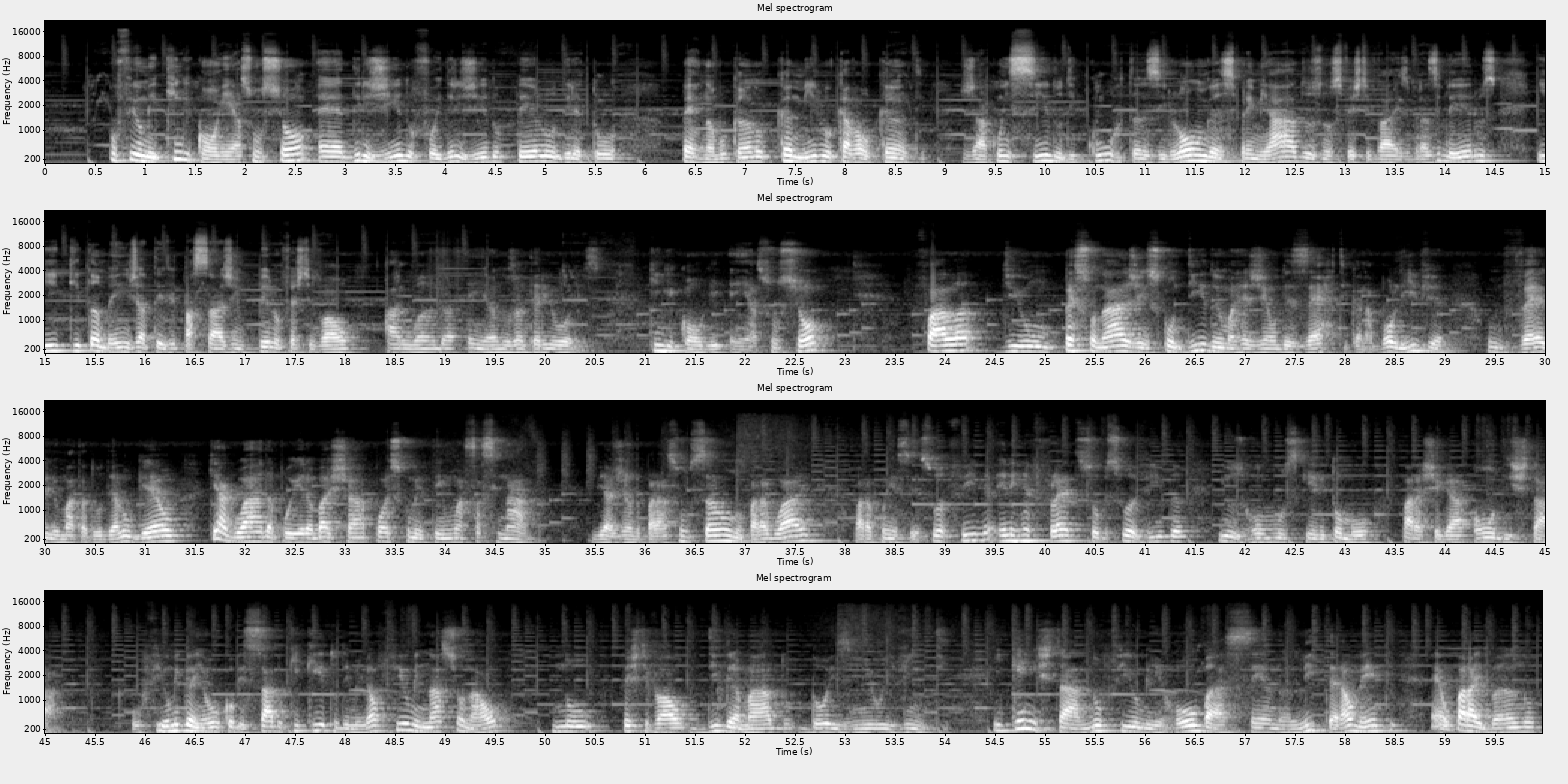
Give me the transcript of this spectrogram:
O filme King Kong em Assunção é dirigido, foi dirigido pelo diretor pernambucano Camilo Cavalcante já conhecido de curtas e longas premiados nos festivais brasileiros e que também já teve passagem pelo Festival Aruanda em anos anteriores. King Kong em Assunção fala de um personagem escondido em uma região desértica na Bolívia, um velho matador de aluguel que aguarda a poeira baixar após cometer um assassinato. Viajando para Assunção, no Paraguai, para conhecer sua filha, ele reflete sobre sua vida e os rumos que ele tomou para chegar onde está. O filme ganhou o cobiçado Kikito de melhor filme nacional no Festival de Gramado 2020. E quem está no filme rouba a cena literalmente é o paraibano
